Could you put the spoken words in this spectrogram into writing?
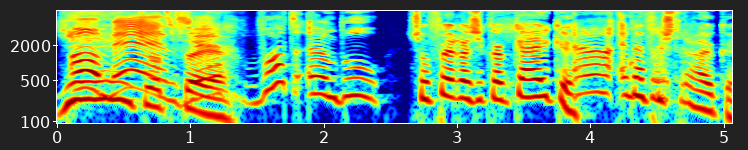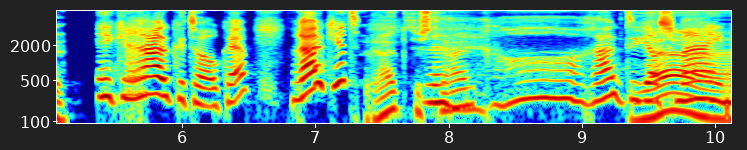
Jeetje, oh man, wat ver. zeg. Wat een boel. Zo ver als je kan kijken. Ah, en dat. Ik ruik het ook, hè. Ruik je het? Ruikt de struik? Oh, ruikt de Ja. jasmijn.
